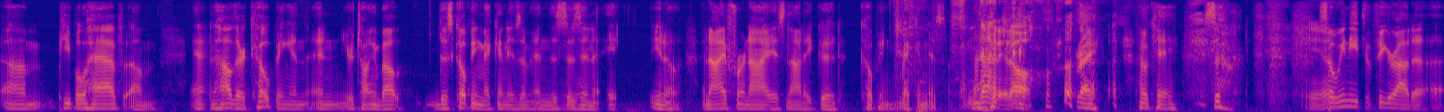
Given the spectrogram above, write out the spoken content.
um, people have. Um, and how they're coping. And, and you're talking about this coping mechanism, and this mm-hmm. isn't a, you know, an eye for an eye is not a good coping mechanism. not at all. right. Okay. So, yep. so we need to figure out a,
